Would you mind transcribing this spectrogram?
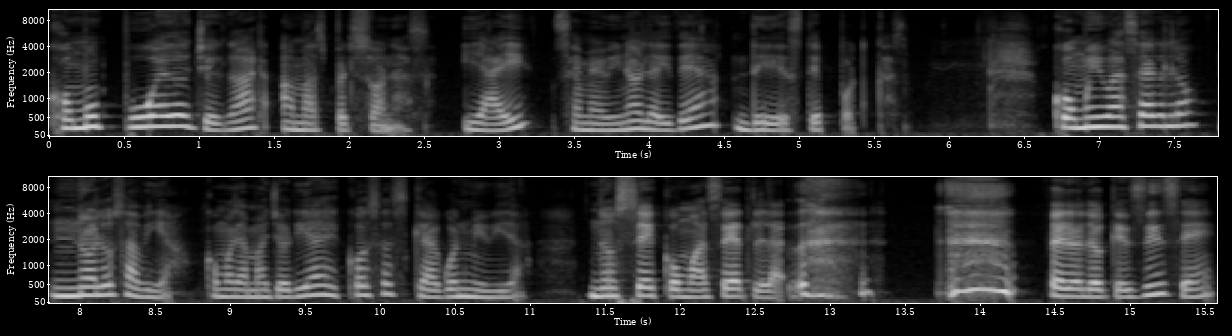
¿cómo puedo llegar a más personas? Y ahí se me vino la idea de este podcast. ¿Cómo iba a hacerlo? No lo sabía, como la mayoría de cosas que hago en mi vida. No sé cómo hacerlas, pero lo que sí sé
